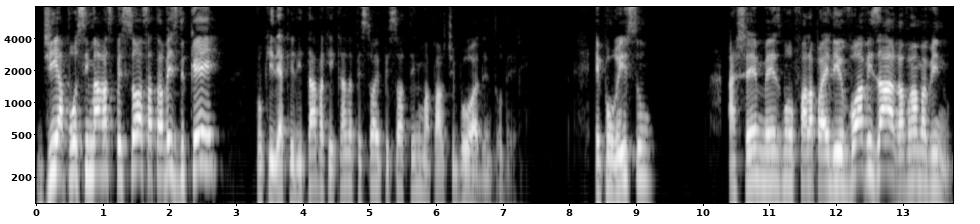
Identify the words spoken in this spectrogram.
de aproximar as pessoas através do quê? Porque ele acreditava que cada pessoa e pessoa tem uma parte boa dentro dele. E por isso, Hashem mesmo fala para ele: Eu vou avisar Avraham Avinu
